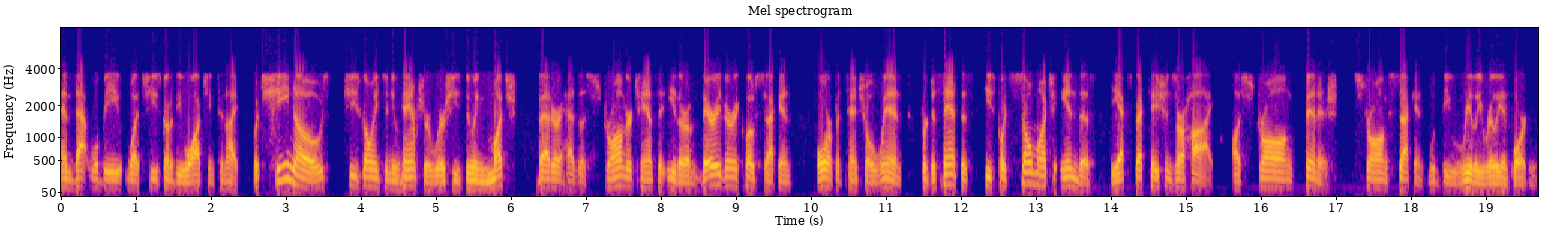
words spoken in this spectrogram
And that will be what she's going to be watching tonight. But she knows she's going to New Hampshire, where she's doing much better, has a stronger chance at either a very, very close second or a potential win. For DeSantis, he's put so much in this. The expectations are high. A strong finish, strong second would be really, really important.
